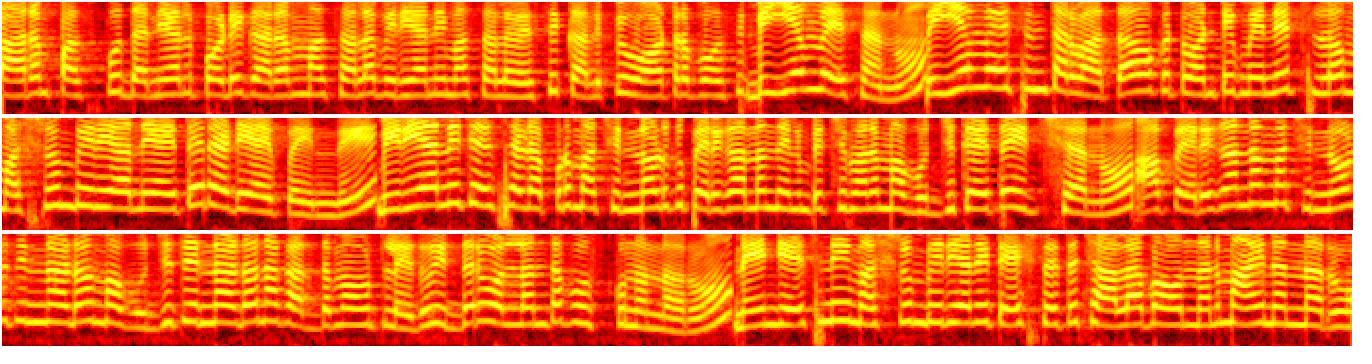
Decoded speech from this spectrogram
కారం పసుపు ధనియాల పొడి గరం మసాలా బిర్యానీ మసాలా వేసి కలిపి వాటర్ పోసి బియ్యం వేసాను బియ్యం వేసిన తర్వాత ఒక ట్వంటీ మినిట్స్లో మష్రూమ్ బిర్యానీ అయితే రెడీ అయిపోయింది. బిర్యానీ చేసేటప్పుడు మా చిన్నోడికి పెరుగన్నం తినిపించమని మా బుజ్జికి అయితే ఇచ్చాను. ఆ పెరుగన్నం మా చిన్నోడు తిన్నాడో మా బుజ్జి తిన్నాడో నాకు అర్థం లేదు. ఇద్దరు ఒళ్ళంతా పూసుకుని ఉన్నారు. నేను చేసిన ఈ మష్రూమ్ బిర్యానీ టేస్ట్ అయితే చాలా బాగుందని మా ఆయన అన్నారు.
